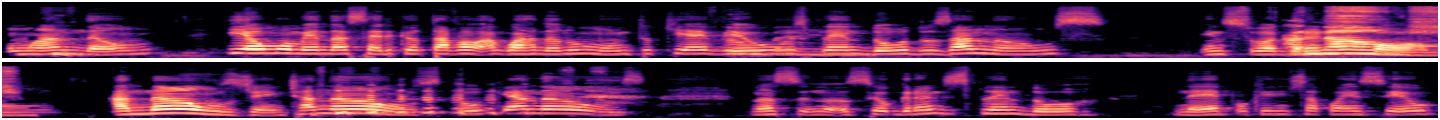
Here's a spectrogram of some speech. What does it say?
Um anão e é o momento da série que eu estava aguardando muito, que é ver Também. o esplendor dos anãos em sua grande anãos. forma. Anãos, gente, anãos, Tolkien anãos. No seu grande esplendor, né? Porque a gente só conheceu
